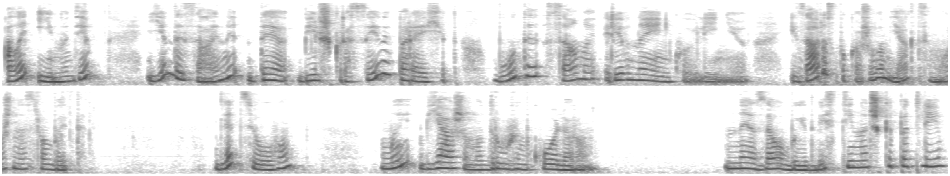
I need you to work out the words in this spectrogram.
Але іноді є дизайни, де більш красивий перехід буде саме рівненькою лінією. І зараз покажу вам, як це можна зробити. Для цього ми в'яжемо другим кольором не за обидві стіночки петлі,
